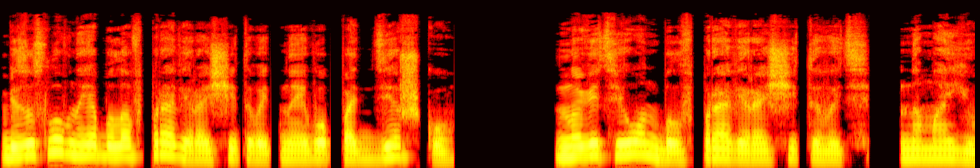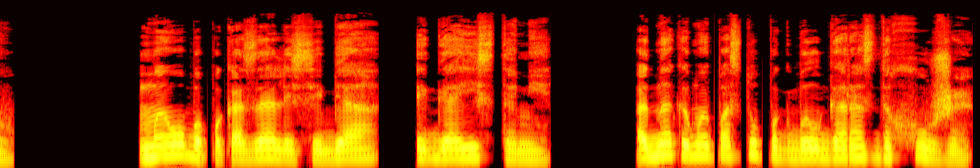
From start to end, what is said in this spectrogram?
Безусловно, я была вправе рассчитывать на его поддержку, но ведь и он был вправе рассчитывать на мою. Мы оба показали себя эгоистами. Однако мой поступок был гораздо хуже.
